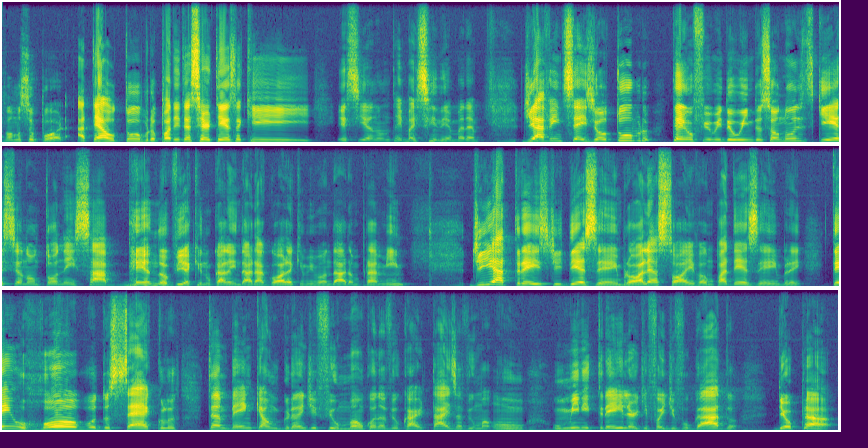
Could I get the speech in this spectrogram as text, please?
vamos supor, até outubro, podem ter certeza que esse ano não tem mais cinema, né? Dia 26 de outubro tem o filme do Whindersson Nunes, que esse eu não tô nem sabendo, eu vi aqui no calendário agora que me mandaram pra mim. Dia 3 de dezembro, olha só, e vamos para dezembro, hein? Tem o Roubo do Século, também, que é um grande filmão. Quando eu vi o cartaz, eu vi uma, um, um mini trailer que foi divulgado, deu pra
